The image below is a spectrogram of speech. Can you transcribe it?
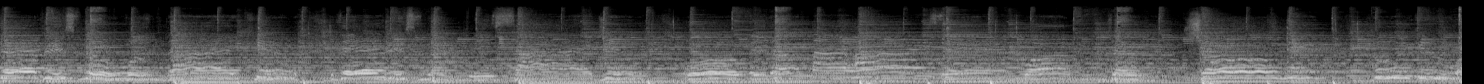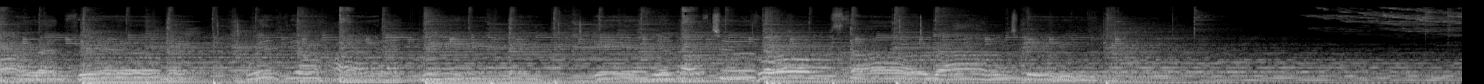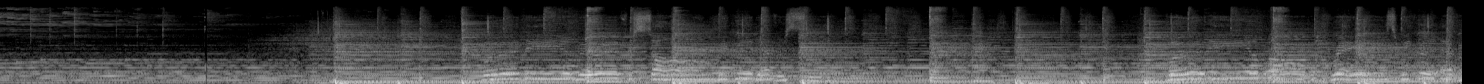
There is no one like you. There is none beside you. Open up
